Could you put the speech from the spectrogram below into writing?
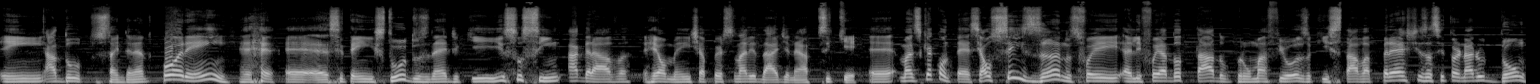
em adultos, tá entendendo? Porém, é, é, se tem estudos, né, de que isso sim agrava realmente a personalidade, né, a psique. É, mas o que acontece? Aos seis anos, foi, ele foi adotado por um mafioso que estava prestes a se tornar o dom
